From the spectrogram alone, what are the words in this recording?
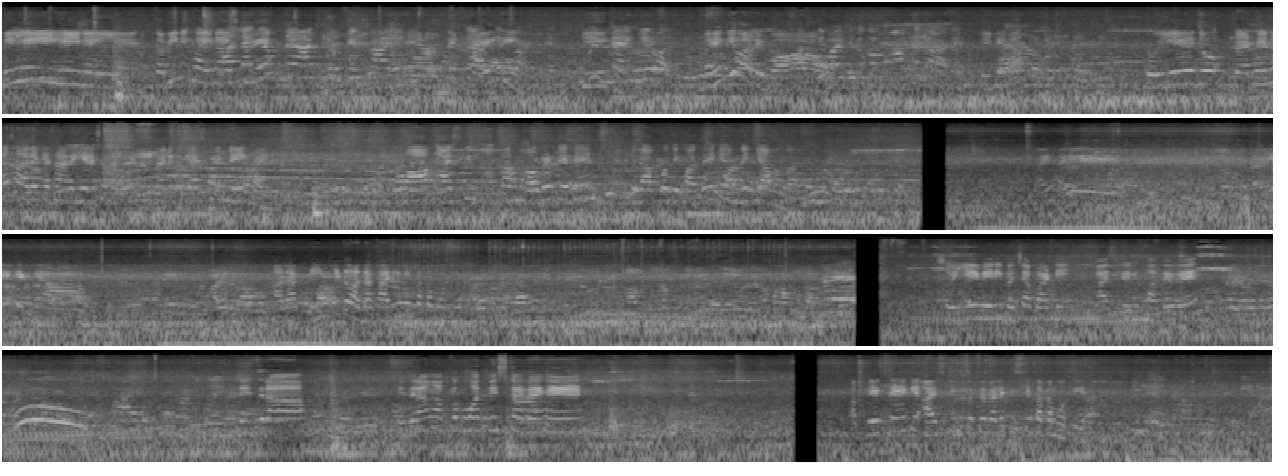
मिली ही नहीं है कभी नहीं खाई ना हालाँकि आइसक्रीम हमने आज बिस्किट खाए हैं हमने खाई थी कोई ठीक है महँगी वाली महँगी वाली वाह के बाद चीज़ों को हम खाते जा रहे हैं ठीक है ना तो ये जो बैठे हैं ना सारे के सारे ये ऐसा लग रहा है मैंने पहले कभी आइसक्रीम नहीं खाई। तो आप आइसक्रीम का हम ऑर्डर देते हैं फिर आपको दिखाते हैं कि हमने क्या मंगाया। तो अदाकारी नहीं खत्म होती सो ये मेरी बच्चा पार्टी आइसक्रीम खाते हुए हिजरा हिजरा हम आपको मिस कर रहे हैं। अब देखते हैं कि आइसक्रीम सबसे पहले किसकी ख़त्म होती है।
